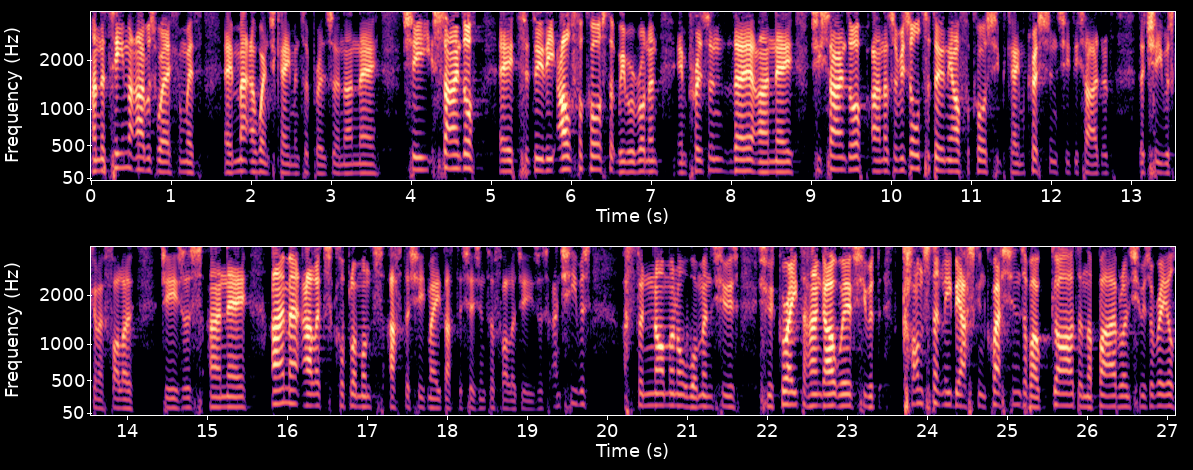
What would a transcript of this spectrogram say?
And the team that I was working with uh, met her when she came into prison, and uh, she signed up uh, to do the Alpha course that we were running in prison there. And uh, she signed up, and as a result of doing the Alpha course, she became a Christian. She decided that she was going to follow Jesus. And uh, I met Alex a couple of months after she'd made that decision to follow Jesus, and she was a phenomenal woman. She was, she was great to hang out with. She would constantly be asking questions about God and the Bible, and she was a real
